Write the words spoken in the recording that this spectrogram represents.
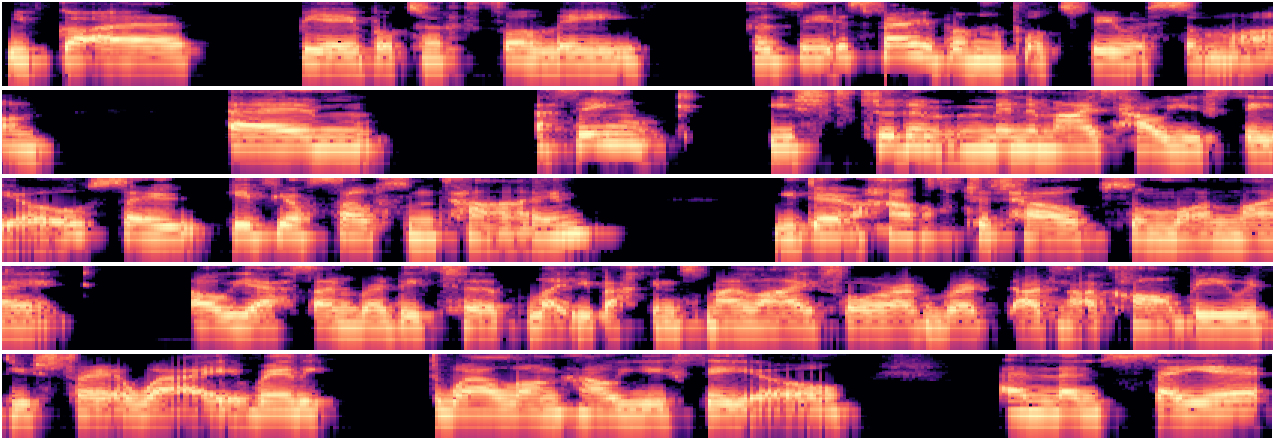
You've got to be able to fully, because it's very vulnerable to be with someone. Um, I think you shouldn't minimize how you feel. So give yourself some time you don't have to tell someone like oh yes i'm ready to let you back into my life or i'm ready I, I can't be with you straight away really dwell on how you feel and then say it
